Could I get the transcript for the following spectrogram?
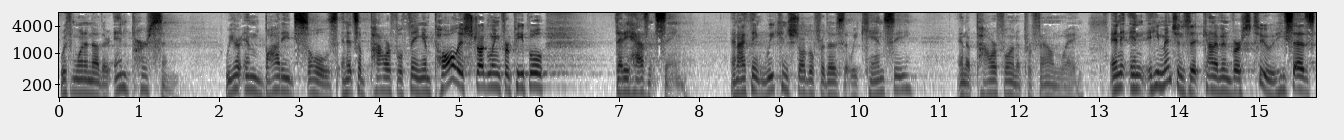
with one another in person. We are embodied souls, and it's a powerful thing. And Paul is struggling for people that he hasn't seen. And I think we can struggle for those that we can see in a powerful and a profound way. And, and he mentions it kind of in verse 2. He says,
